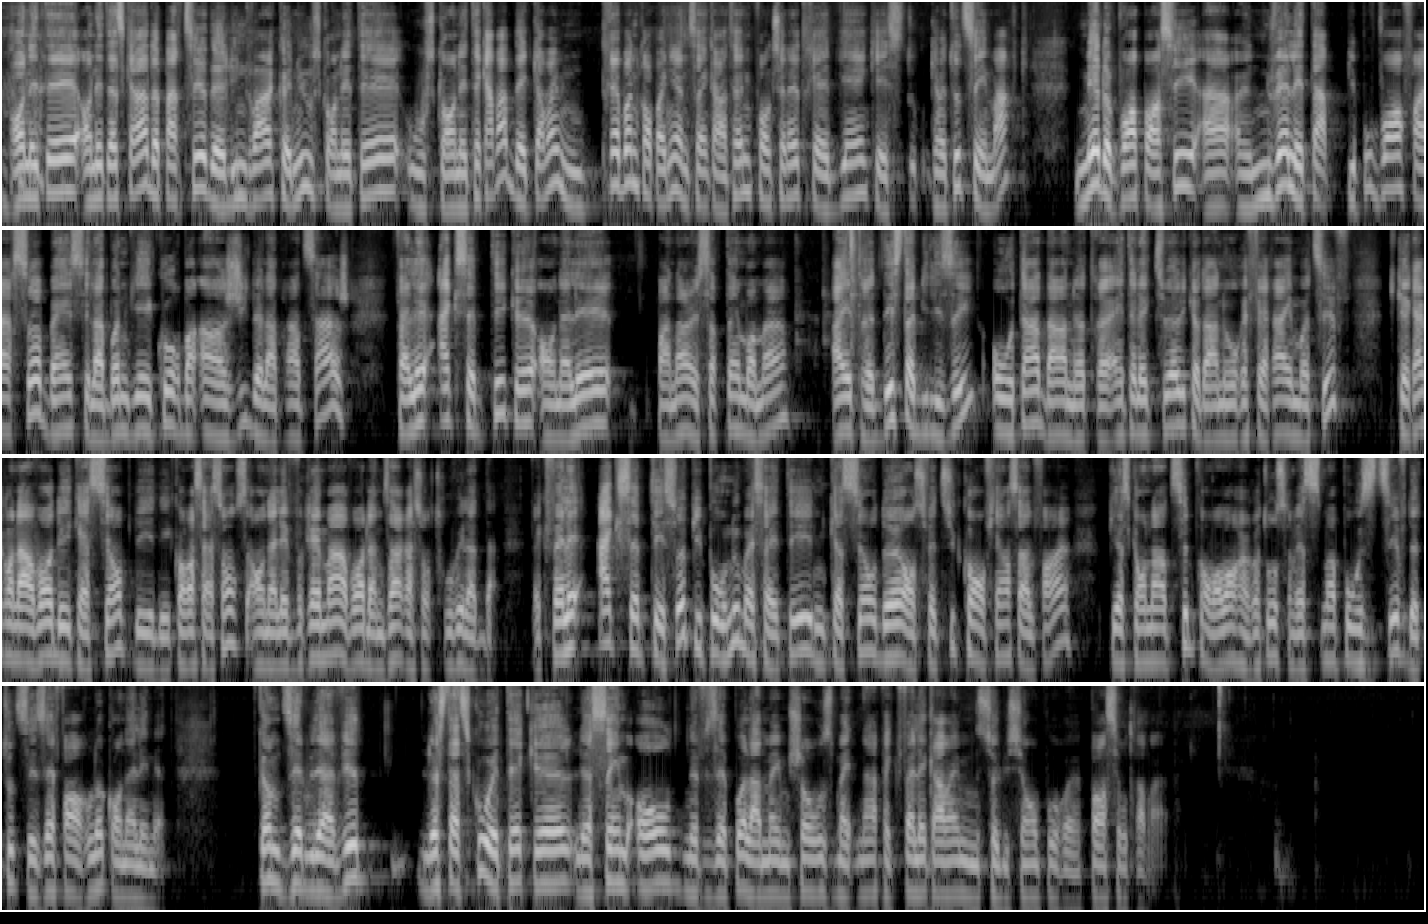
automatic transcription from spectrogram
On était, on était de partir de l'univers connu où ce était, où qu'on était capable d'être quand même une très bonne compagnie une cinquantaine qui fonctionnait très bien, qui, avait toutes ses marques, mais de pouvoir passer à une nouvelle étape. Puis pour pouvoir faire ça, ben c'est la bonne vieille courbe en J de l'apprentissage. Il fallait accepter qu'on allait pendant un certain moment être déstabilisé, autant dans notre intellectuel que dans nos référents émotifs, puis que quand on allait avoir des questions, des, des, conversations, on allait vraiment avoir de la misère à se retrouver là-dedans. Il fallait accepter ça, puis pour nous, ben, ça a été une question de on se fait-tu confiance à le faire, puis est-ce qu'on anticipe qu'on va avoir un retour sur investissement positif de tous ces efforts-là qu'on allait mettre? Comme disait Louis David, le statu quo était que le same old ne faisait pas la même chose maintenant, fait qu'il fallait quand même une solution pour euh, passer au travers.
